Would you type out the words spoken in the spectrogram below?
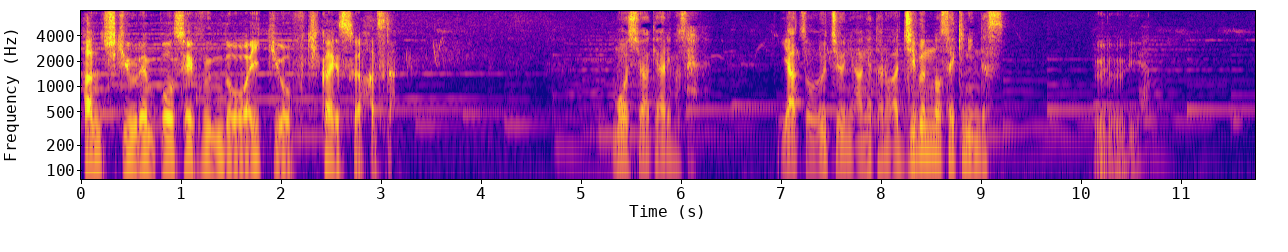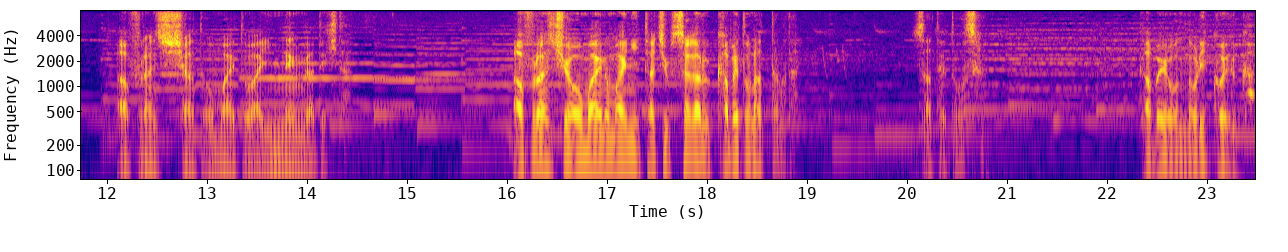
反地球連邦政府運動は息を吹き返すはずだ。申し訳ありません。奴を宇宙に上げたのは自分の責任です。ウルーリアンアフランシシャアとお前とは因縁ができた。アフランシはお前の前に立ちふさがる壁となったのだ。さてどうする？壁を乗り越えるか。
